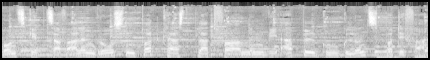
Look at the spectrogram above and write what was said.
Uns gibt's auf allen großen Podcast-Plattformen wie Apple, Google und Spotify.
